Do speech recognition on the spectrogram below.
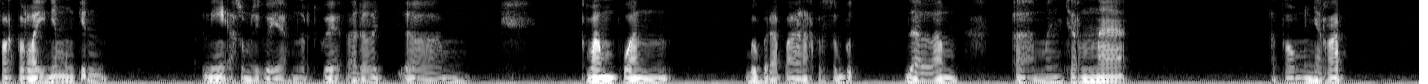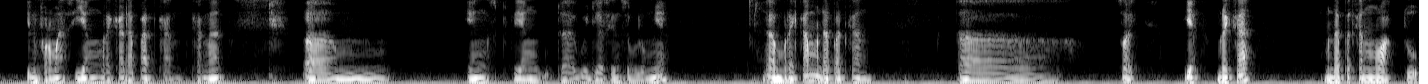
faktor lainnya mungkin ini asumsi gue ya menurut gue adalah um, kemampuan beberapa anak tersebut dalam uh, mencerna atau menyerap informasi yang mereka dapatkan. Karena um, yang seperti yang udah gue jelasin sebelumnya uh, mereka mendapatkan uh, sorry ya mereka mendapatkan waktu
